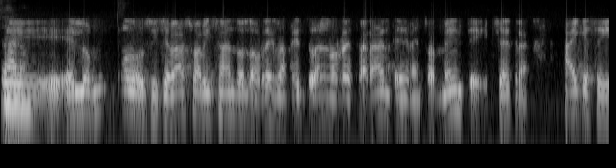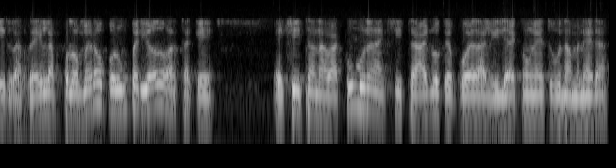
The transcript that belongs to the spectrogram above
Eh, es lo mismo si se va suavizando los reglamentos en los restaurantes eventualmente, etcétera. Hay que seguir las reglas, por lo menos por un periodo hasta que exista una vacuna, exista algo que pueda lidiar con esto de una manera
